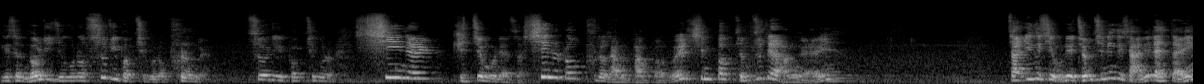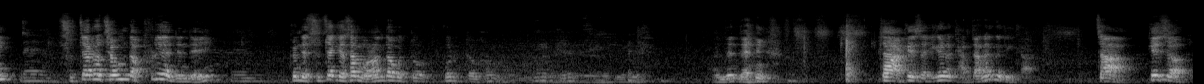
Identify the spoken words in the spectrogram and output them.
이것을 논리적으로 수리 법칙으로 푸는 거예요. 수리 법칙으로 신을 기점으로 해서 신으로 풀어가는 방법을 신법 점수리라는 거예요. 네. 자 이것이 우리 점치는 것이 아니라 했다잉. 네. 숫자로 전부 다 풀어야 된대. 네. 근데 숫자 계산 못한다고 또 그렇다고 하면. 안 된다. 자, 그래서 이거는 간단한 거니까. 자, 그래서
